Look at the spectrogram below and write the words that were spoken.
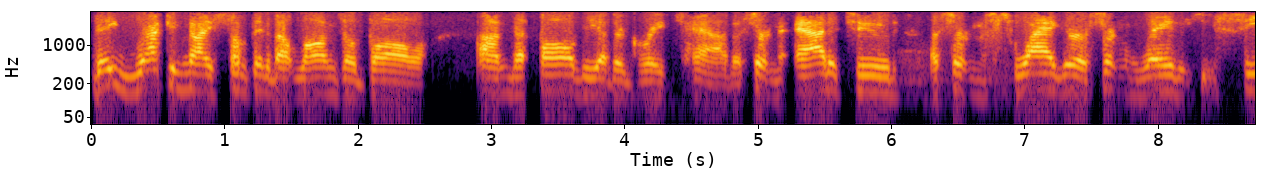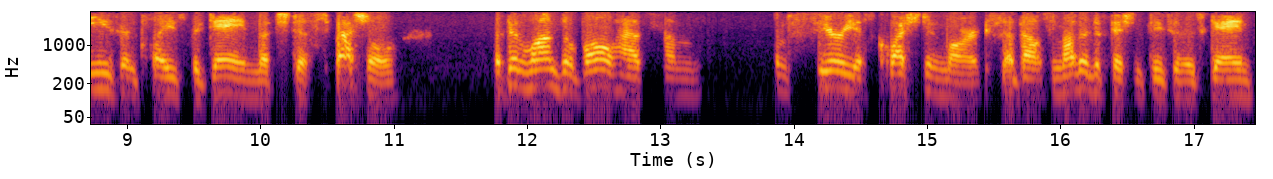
they recognize something about Lonzo Ball um, that all the other greats have a certain attitude, a certain swagger, a certain way that he sees and plays the game that's just special. But then Lonzo Ball has some some serious question marks about some other deficiencies in his game,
